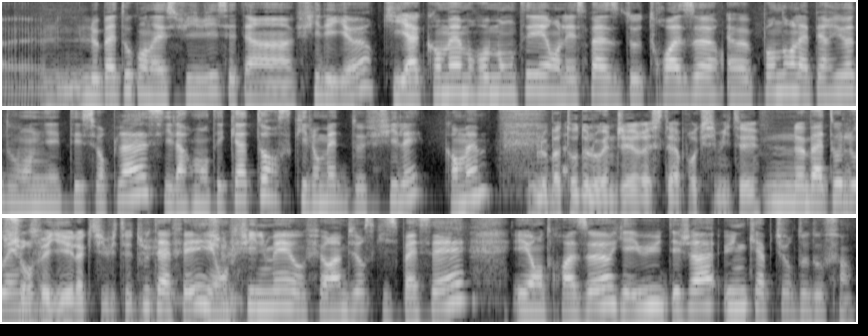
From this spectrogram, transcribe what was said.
le bateau qu'on a suivi, c'était un filayeur qui a quand même remonté en l'espace de 3 heures. pendant la période où on était sur place, il a remonté 14 km de filet quand même. Le bateau de l'ONG restait à proximité le bateau de l'ONG. Surveiller l'activité du. Tout à fait. Et on filmait au fur et à mesure ce qui se passait. Et en trois heures, il y a eu déjà une capture de dauphin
